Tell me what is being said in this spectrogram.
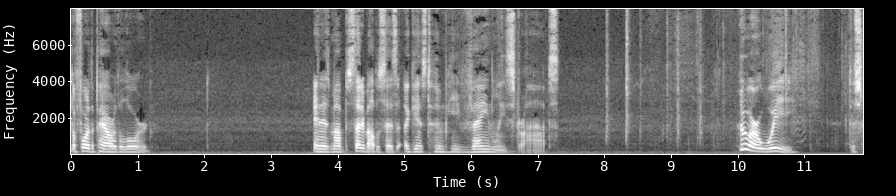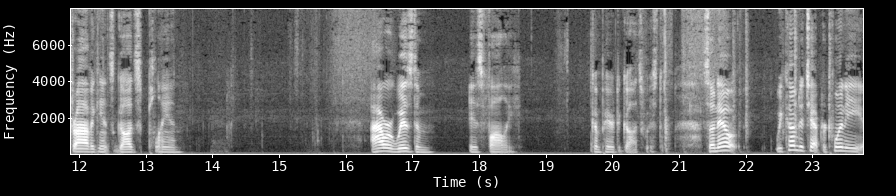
before the power of the Lord. And as my study Bible says, against whom he vainly strives. Who are we to strive against God's plan? our wisdom is folly compared to God's wisdom. So now we come to chapter 20.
